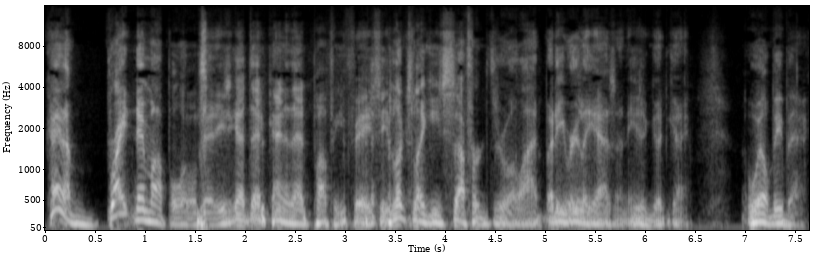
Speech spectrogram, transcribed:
kind of brighten him up a little bit. He's got that kind of that puffy face. He looks like he's suffered through a lot, but he really hasn't. He's a good guy. We'll be back.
